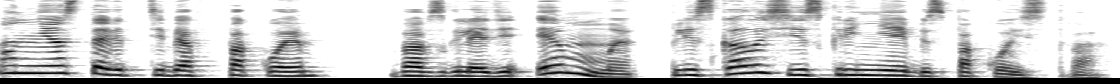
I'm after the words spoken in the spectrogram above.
он не оставит тебя в покое». Во взгляде Эммы плескалось искреннее беспокойство.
